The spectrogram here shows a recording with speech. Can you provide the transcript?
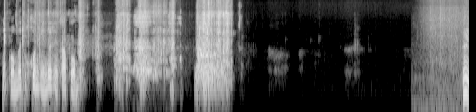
ให้ผมและทุกคนเห็นด้วยเถิดครับผมเฮ้ย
